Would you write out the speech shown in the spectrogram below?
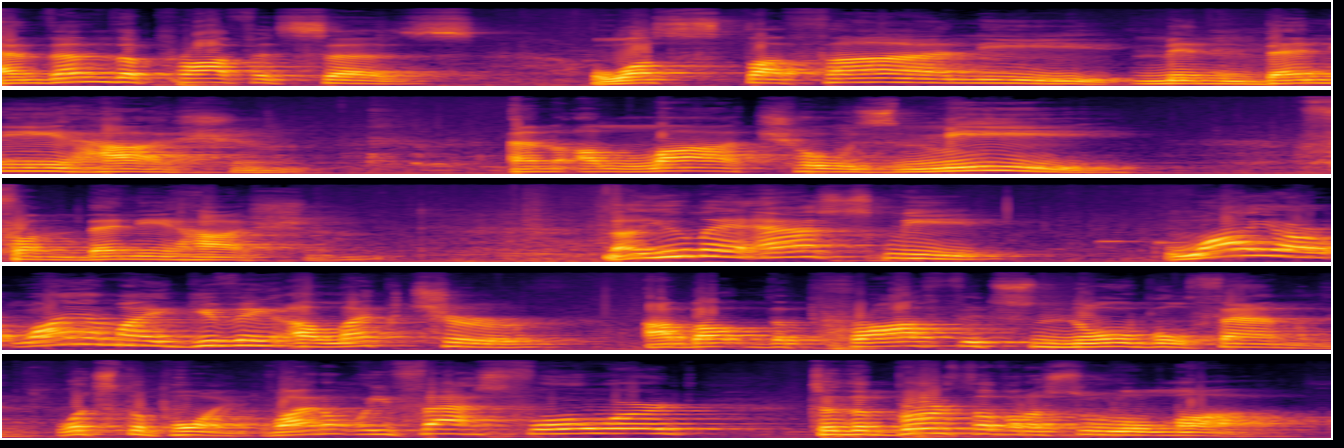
And then the Prophet says, وَاصْطَفَانِي مِن بَنِي Hashim. And Allah chose me from Bani Hashim. Now you may ask me, why, are, why am I giving a lecture about the Prophet's noble family. What's the point? Why don't we fast forward to the birth of Rasulullah?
